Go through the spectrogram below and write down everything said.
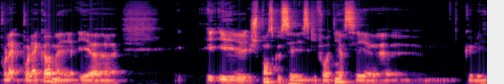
pour, la, pour la com et, et euh, et, et, je pense que c'est ce qu'il faut retenir, c'est euh, que les,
